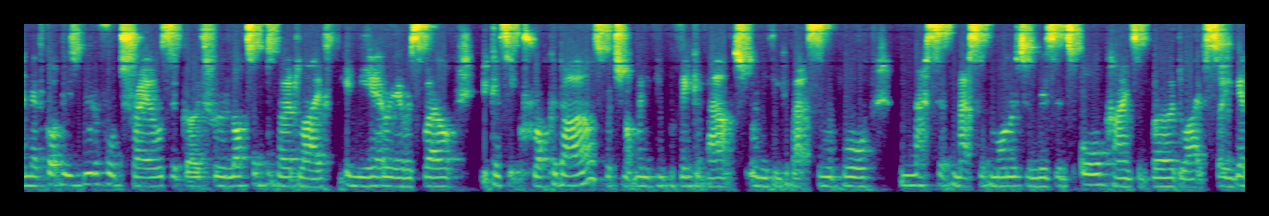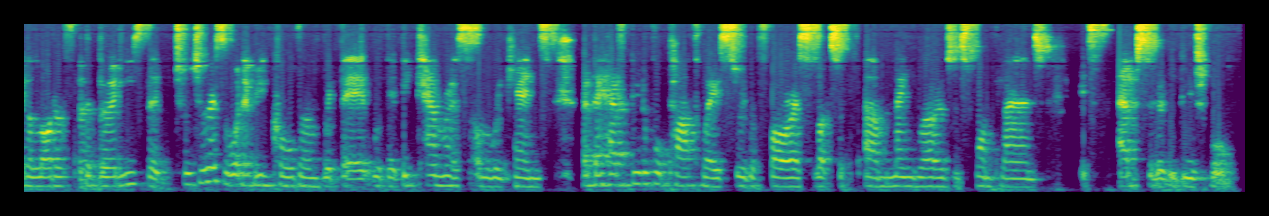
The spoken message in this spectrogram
and they've got these beautiful trails that go through lots of bird life in the area as well. You can see crocodiles, which not many people think about when you think about Singapore, massive, massive monitor lizards, all kinds of bird life. So you get a lot of the birdies, the twitterers, or whatever you call them, with their with their big cameras on the weekends. But they have beautiful pathways through the forest, lots of um, mangroves and swampland it's absolutely beautiful.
